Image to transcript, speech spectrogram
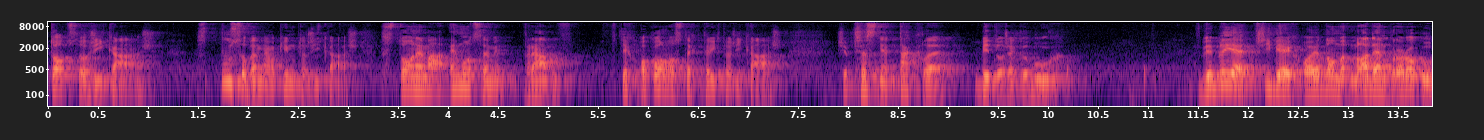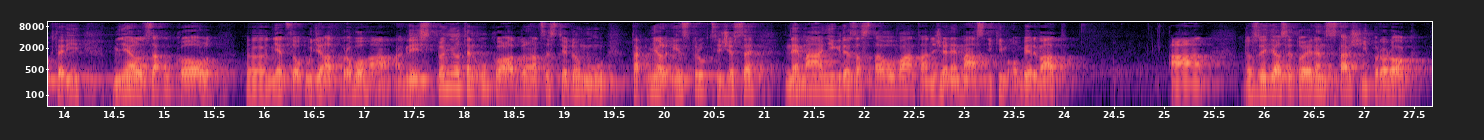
to, co říkáš, způsobem, jakým to říkáš, s tónem a emocemi v, rám, v těch okolnostech, kterých to říkáš, že přesně takhle by to řekl Bůh. V Biblii je příběh o jednom mladém proroku, který měl za úkol e, něco udělat pro Boha a když splnil ten úkol a byl na cestě domů, tak měl instrukci, že se nemá nikde zastavovat a že nemá s nikým obědvat. A dozvěděl se to jeden starší prorok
